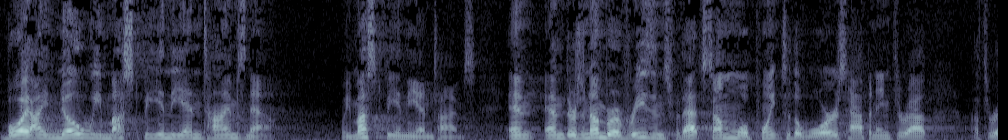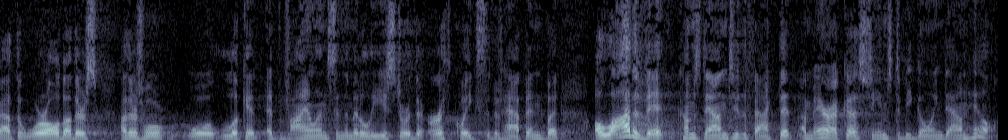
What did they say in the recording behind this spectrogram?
boy, I know we must be in the end times now. We must be in the end times. And, and there's a number of reasons for that. Some will point to the wars happening throughout, uh, throughout the world. Others, others will, will look at, at violence in the Middle East or the earthquakes that have happened. But a lot of it comes down to the fact that America seems to be going downhill.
